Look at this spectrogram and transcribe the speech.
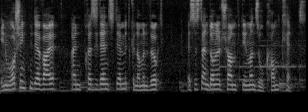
In Washington derweil ein Präsident, der mitgenommen wirkt. Es ist ein Donald Trump, den man so kaum kennt.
